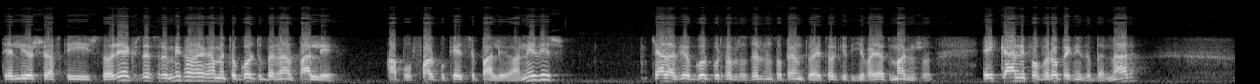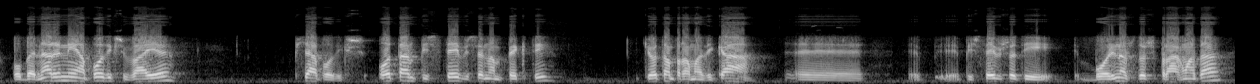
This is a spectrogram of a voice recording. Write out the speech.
τελείωσε αυτή η ιστορία και στο δεύτερο μήχρονο είχαμε τον γκολ του Μπερνάρ πάλι από φάλ που κέτσε πάλι ο Ιωαννίδης και άλλα δύο γκολ που ήρθαν στο τέλος το πέναντι του Αϊτόρ και την κεφαλιά του Μάγνουσον. Έχει κάνει φοβερό παιχνίδι ο Μπερνάρ. Ο Μπερνάρ είναι η απόδειξη Βάιε. Ποια απόδειξη; Όταν πιστεύεις έναν παίκτη και όταν πραγματικά ε, ε, ε, πιστεύεις ότι μπορεί να σου δώσει πράγματα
